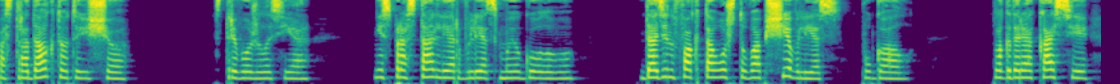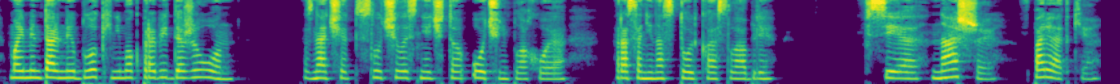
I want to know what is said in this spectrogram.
Пострадал кто-то еще? Встревожилась я. Неспроста Лер влез в мою голову. Да один факт того, что вообще влез, пугал. Благодаря Кассии мои ментальные блоки не мог пробить даже он. Значит, случилось нечто очень плохое, раз они настолько ослабли. Все наши в порядке,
